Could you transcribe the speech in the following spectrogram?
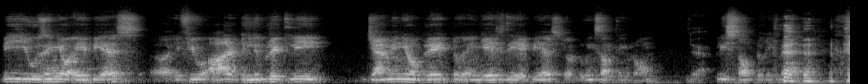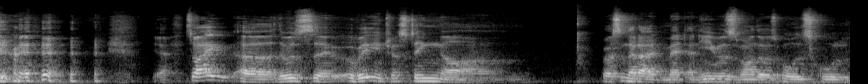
be using your ABS. Uh, if you are deliberately jamming your brake to engage the ABS, you're doing something wrong. Yeah. Please stop doing that. yeah. So I uh, there was a, a very interesting uh, person that I had met, and he was one of those old school,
